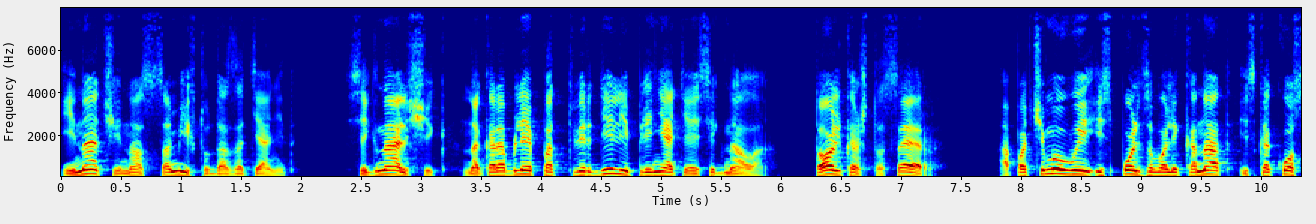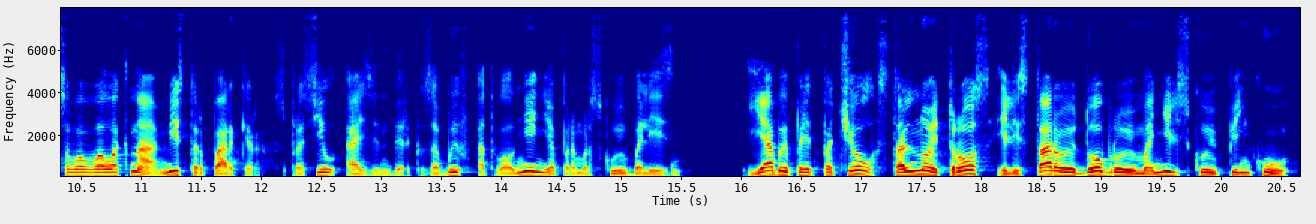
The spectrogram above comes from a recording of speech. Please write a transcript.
Иначе нас самих туда затянет. Сигнальщик, на корабле подтвердили принятие сигнала?» «Только что, сэр». «А почему вы использовали канат из кокосового волокна, мистер Паркер?» – спросил Айзенберг, забыв от волнения про морскую болезнь. Я бы предпочел стальной трос или старую добрую манильскую пеньку.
